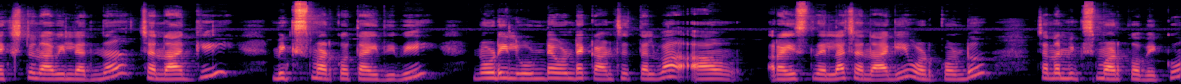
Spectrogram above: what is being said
ನೆಕ್ಸ್ಟ್ ನಾವಿಲ್ಲಿ ಅದನ್ನ ಚೆನ್ನಾಗಿ ಮಿಕ್ಸ್ ಮಾಡ್ಕೋತಾ ಇದ್ದೀವಿ. ನೋಡಿ, ಇಲ್ಲಿ ಉಂಡೆ ಉಂಡೆ ಕಾಣಿಸುತ್ತಲ್ವ? ಆ ರೈಸ್ನೆಲ್ಲ ಚೆನ್ನಾಗಿ ಒಡ್ಕೊಂಡು ಚೆನ್ನಾಗಿ ಮಿಕ್ಸ್ ಮಾಡ್ಕೋಬೇಕು.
